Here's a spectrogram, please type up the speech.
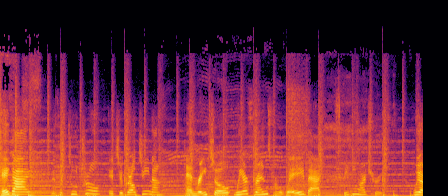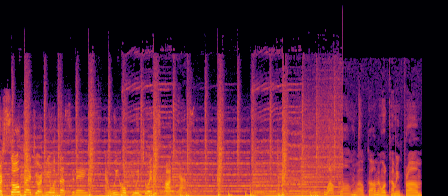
Hey guys, this is Too True. It's your girl Gina. And Rachel, we are friends from way back, speaking our truth. We are so glad you're here with us today, and we hope you enjoy this podcast. Welcome. Welcome, and we're coming from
